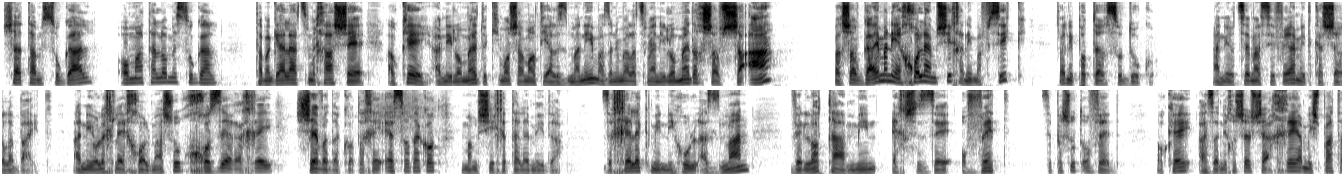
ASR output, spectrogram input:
שאתה מסוגל, או מה אתה לא מסוגל. אתה מגלה לעצמך שאוקיי, אני לומד, וכמו שאמרתי על זמנים, אז אני אומר לעצמי, אני לומד עכשיו שעה, ועכשיו גם אם אני יכול להמשיך, אני מפסיק, ואני פותר סודוקו. אני יוצא מהספרייה, מתקשר לבית. אני הולך לאכול משהו, חוזר אחרי שבע דקות, אחרי עשר דקות, ממשיך את הלמידה. זה חלק מניהול הזמן, ולא תאמין איך שזה עובד, זה פשוט עובד, אוקיי? אז אני חושב שאחרי המשפט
